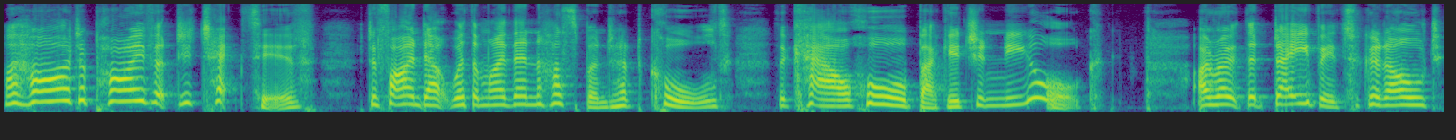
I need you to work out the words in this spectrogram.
I hired a private detective to find out whether my then husband had called the cow whore baggage in New York. I wrote that David took an old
